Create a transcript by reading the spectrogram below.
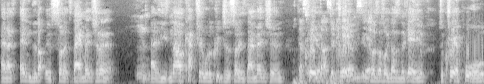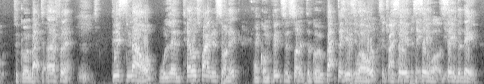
and has ended up in Sonic's dimension, innit? Mm. And he's now capturing all the creatures of Sonic's dimension to That's what create to in the create games, yeah. because that's what he does in the game to create a portal to go back to Earth, innit? Mm. This now will lend Tails finding Sonic and convincing Sonic to go back to his world to, to try and save to to save save, the world, to yeah. the day.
